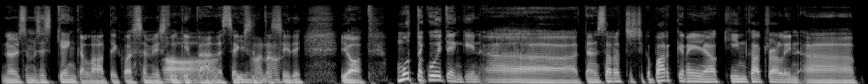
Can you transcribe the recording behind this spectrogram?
Ne oli semmoisessa kenkälaatikossa, missä luki Aa, päälle Sex and the. City. Joo. Mutta kuitenkin äh, tämän Sarah Jessica Parkerin ja Kim Cattrallin äh,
